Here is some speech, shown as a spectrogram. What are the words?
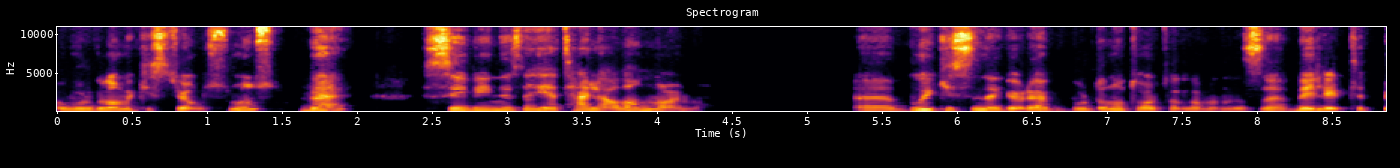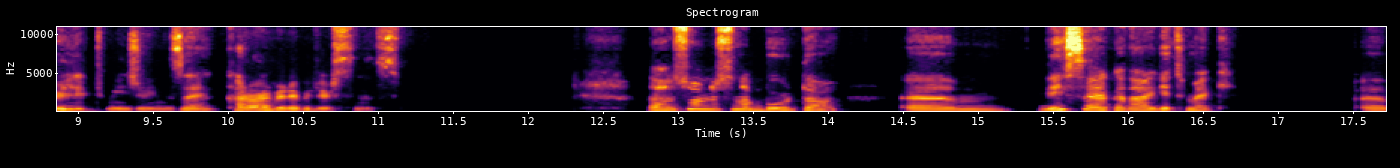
vurgulamak istiyor musunuz? Ve CV'nizde yeterli alan var mı? E, bu ikisine göre burada not ortalamanızı belirtip belirtmeyeceğinize karar verebilirsiniz. Daha sonrasında burada e, liseye kadar gitmek e,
